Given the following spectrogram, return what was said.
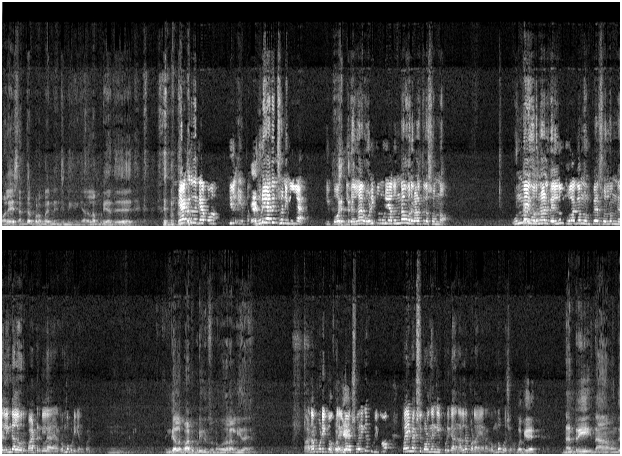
பழைய சங்கர் படம் மாதிரி நினைச்சிருந்தீங்க? அதெல்லாம் முடியாது. கேட்கறத கேட்போம் முடியாதுன்னு சொன்னீங்கல்ல? இப்போ இதெல்லாம் ஒழிக்க முடியாதுன்னு தான் ஒரு காலத்துல சொன்னோம். உண்மை ஒரு நாள் வெல்லும் உலகம் உன் பேர் சொல்லும். இந்த லிங்கால ஒரு பாட்டு இருக்குல்ல ரொம்ப பிடிக்கும் அந்த பாட்டு. ம். இங்கால பாட்டு பிடிக்குன்னு சொன்ன முதலாளி நீ தான் படம் பிடிக்கும். கிளைமேக்ஸ் வரைக்கும் பிடிக்கும். கிளைமேக்ஸ் குழந்தைங்களுக்கு பிடிக்காது. நல்ல படம். எனக்கு ரொம்ப பிடிச்ச ஓகே. நன்றி. நான் வந்து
